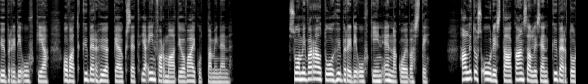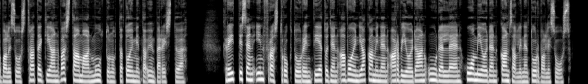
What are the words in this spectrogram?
hybridiuhkia ovat kyberhyökkäykset ja informaatiovaikuttaminen. Suomi varautuu hybridiuhkiin ennakoivasti. Hallitus uudistaa kansallisen kyberturvallisuusstrategian vastaamaan muuttunutta toimintaympäristöä. Kriittisen infrastruktuurin tietojen avoin jakaminen arvioidaan uudelleen huomioiden kansallinen turvallisuus.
